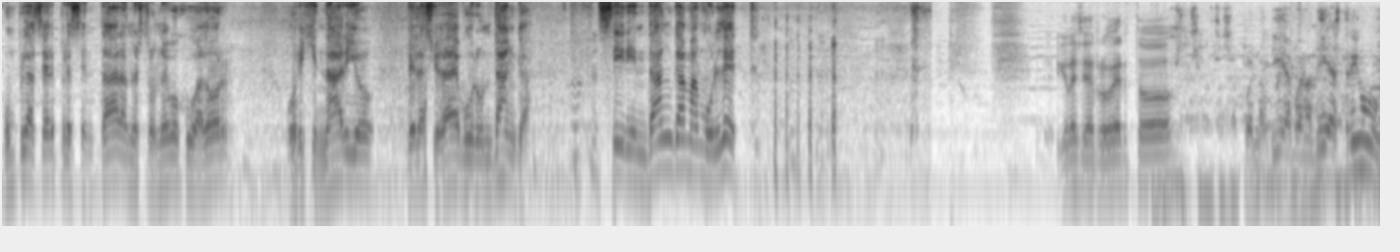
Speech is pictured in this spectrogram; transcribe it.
un placer presentar a nuestro nuevo jugador originario de la ciudad de Burundanga, Sirindanga Mamulet. Gracias, Roberto. Buenos días, buenos días, tribu.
